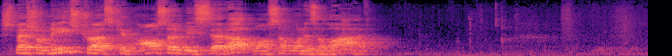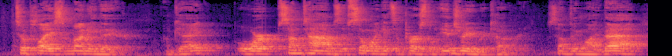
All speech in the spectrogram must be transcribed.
Special needs trust can also be set up while someone is alive to place money there. Okay? or sometimes if someone gets a personal injury recovery, something like that,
